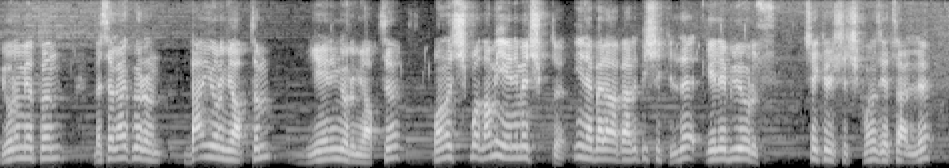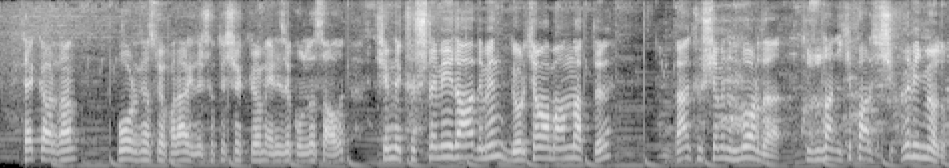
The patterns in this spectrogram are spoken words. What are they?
Yorum yapın. Mesela veriyorum ben yorum yaptım. Yeğenim yorum yaptı. Bana çıkmadı ama yeğenime çıktı. Yine beraber bir şekilde gelebiliyoruz. Çekilişte çıkmanız yeterli. Tekrardan bu organizasyon yapan herkese çok teşekkür ederim. Elinize kolunuza sağlık. Şimdi küşlemeyi daha demin Görkem abi anlattı. Ben küşlemenin bu arada kuzudan iki parça çıktığını bilmiyordum.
